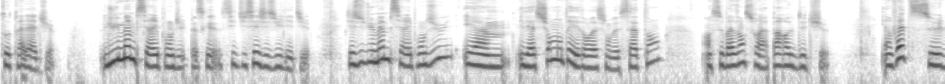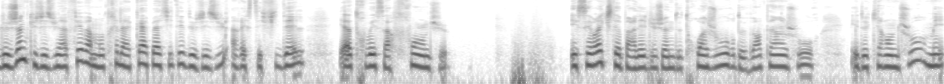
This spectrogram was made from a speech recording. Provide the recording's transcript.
totale à Dieu lui-même s'est répondu, parce que si tu sais, Jésus, il est Dieu. Jésus lui-même s'est répondu et euh, il a surmonté les tentations de Satan en se basant sur la parole de Dieu. Et en fait, le jeûne que Jésus a fait va montrer la capacité de Jésus à rester fidèle et à trouver sa foi en Dieu. Et c'est vrai que je t'ai parlé du jeûne de 3 jours, de 21 jours et de 40 jours, mais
